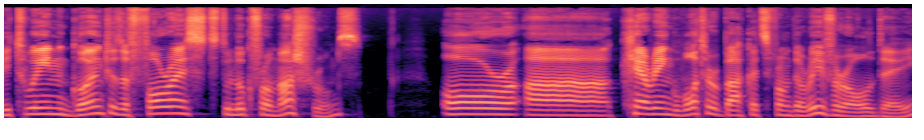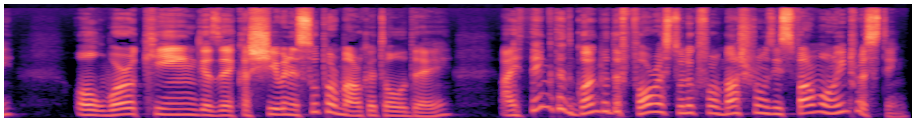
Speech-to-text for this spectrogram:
between going to the forest to look for mushrooms or uh, carrying water buckets from the river all day or working as a cashier in a supermarket all day, I think that going to the forest to look for mushrooms is far more interesting.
